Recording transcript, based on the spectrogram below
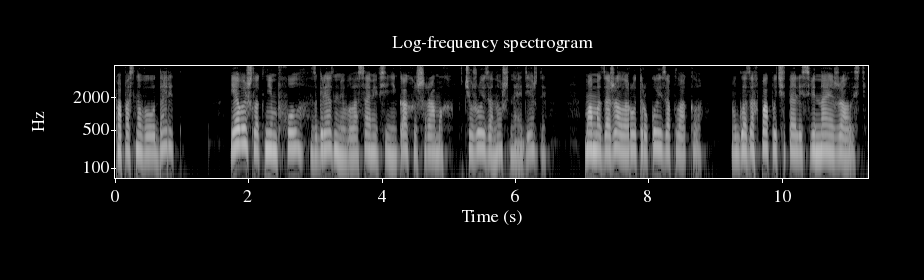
Папа снова ударит? Я вышла к ним в холл с грязными волосами в синяках и шрамах, в чужой заношенной одежде. Мама зажала рот рукой и заплакала. В глазах папы читались вина и жалость.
